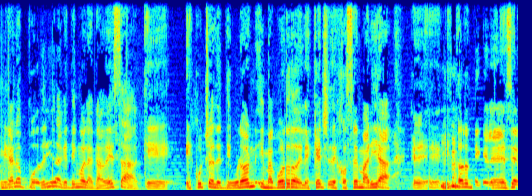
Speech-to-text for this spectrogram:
mirá lo podrida que tengo en la cabeza que escucho el de tiburón y me acuerdo del sketch de José María, que, el Listorti, que le decían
